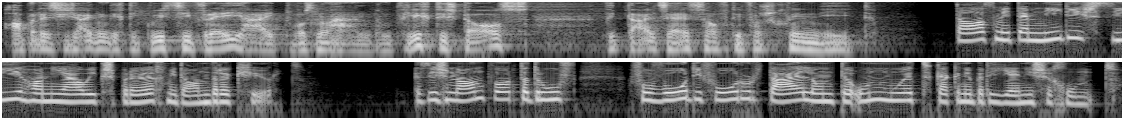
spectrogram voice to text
Aber es ist eigentlich die gewisse Freiheit, die sie noch haben. Und vielleicht ist das für teils Sesshafte fast ein bisschen Neid. Das mit dem neidisch sein habe ich auch in Gesprächen mit anderen gehört. Es ist eine Antwort darauf, von wo die Vorurteile und der Unmut gegenüber den Jenischen kommt.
